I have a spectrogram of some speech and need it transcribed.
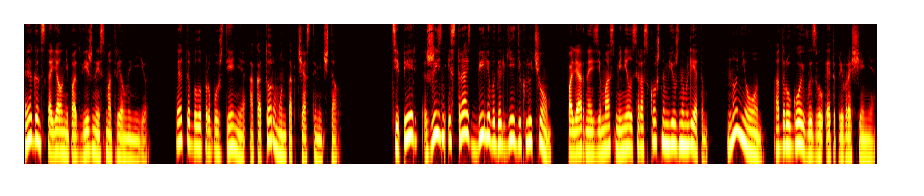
Эгон стоял неподвижно и смотрел на нее. Это было пробуждение, о котором он так часто мечтал. Теперь жизнь и страсть били в Адельгейде ключом. Полярная зима сменилась роскошным южным летом, но не он, а другой вызвал это превращение.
